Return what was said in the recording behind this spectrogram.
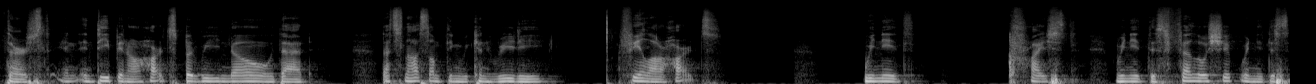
thirst in deep in our hearts, but we know that that's not something we can really feel our hearts. We need Christ. We need this fellowship. We need this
